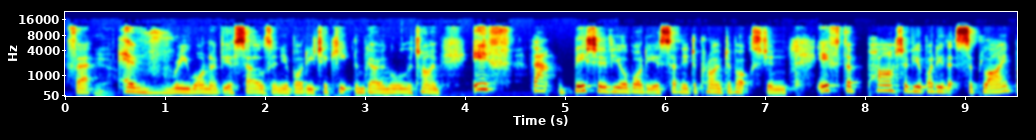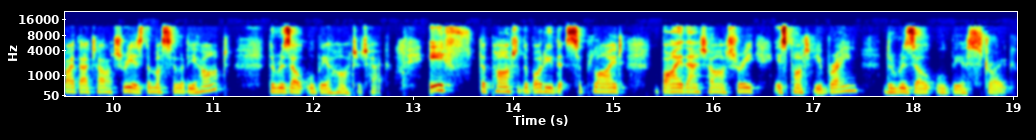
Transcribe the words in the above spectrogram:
for Yeah. every one of your cells in your body to keep them going all the time. If that bit of your body is suddenly deprived of oxygen, if the part of your body that's supplied by that artery is the muscle of your heart, the result will be a heart attack. If the part of the body that's supplied by that artery is part of your brain, the result will be a stroke.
